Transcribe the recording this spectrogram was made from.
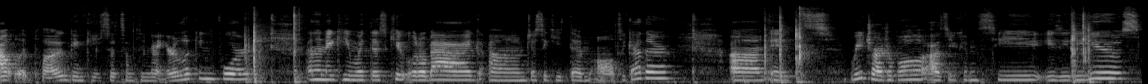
outlet plug in case it's something that you're looking for. And then it came with this cute little bag um, just to keep them all together. Um, it's rechargeable as you can see, easy to use.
